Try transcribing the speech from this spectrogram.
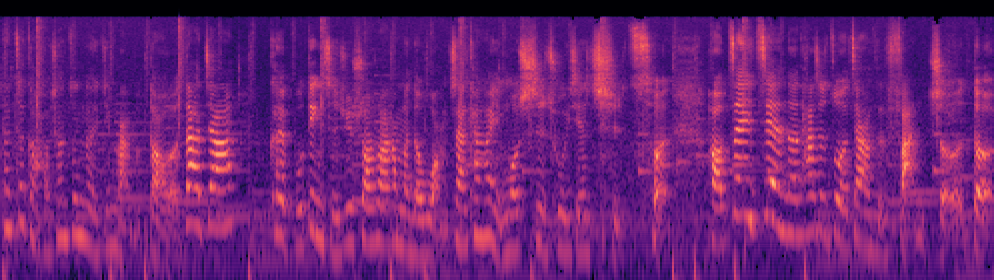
但这个好像真的已经买不到了。大家可以不定时去刷刷他们的网站，看看有没有试出一些尺寸。好，这一件呢，它是做这样子反折的。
